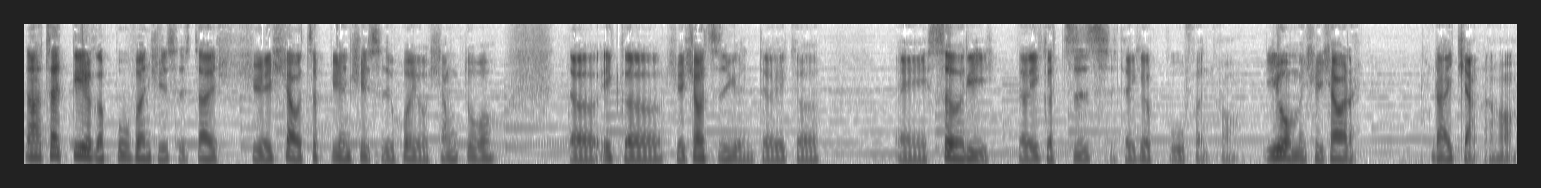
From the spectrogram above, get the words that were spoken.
那在第二个部分，其实在学校这边，其实会有相多的一个学校资源的一个诶设立的一个支持的一个部分哈。以我们学校来来讲的哈，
